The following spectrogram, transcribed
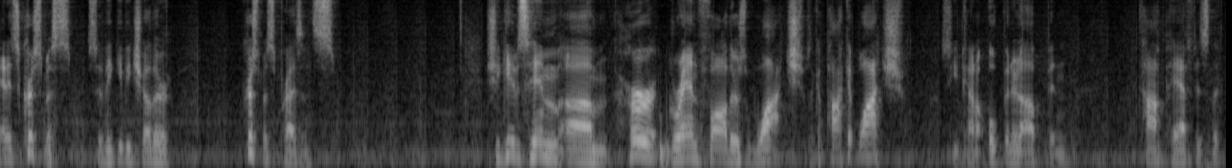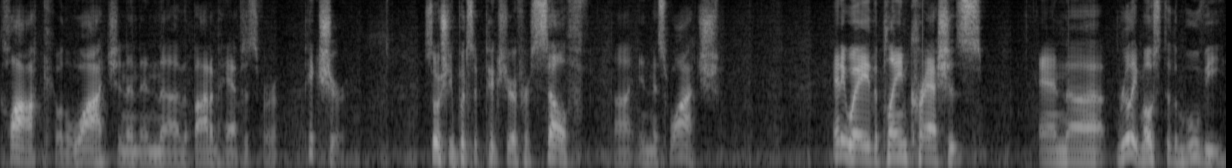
and it's Christmas, so they give each other Christmas presents. She gives him um, her grandfather's watch. It was like a pocket watch, so you kind of open it up, and top half is the clock or the watch, and then, then uh, the bottom half is for a picture. So she puts a picture of herself uh, in this watch. Anyway, the plane crashes, and uh, really most of the movie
